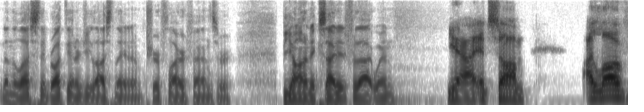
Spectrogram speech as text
nonetheless, they brought the energy last night, and I'm sure Flyer fans are beyond excited for that win. yeah, it's um, I love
